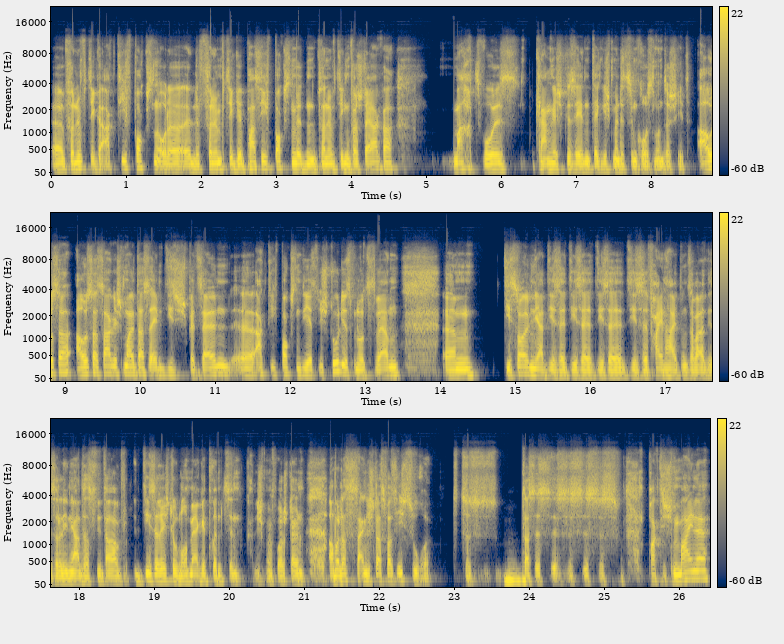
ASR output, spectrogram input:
äh, vernünftige Aktivboxen oder eine vernünftige Passivboxen mit einem vernünftigen Verstärker, macht wohl klanglich gesehen, denke ich mal, nicht zum großen Unterschied. Außer, außer sage ich mal, dass eben diese speziellen äh, Aktivboxen, die jetzt in Studios benutzt werden, ähm, die sollen ja diese, diese, diese, diese Feinheit und so weiter, dieser Linear, dass die da in diese Richtung noch mehr getrimmt sind, kann ich mir vorstellen. Aber das ist eigentlich das, was ich suche. Das, das ist, ist, ist, ist, ist praktisch meine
